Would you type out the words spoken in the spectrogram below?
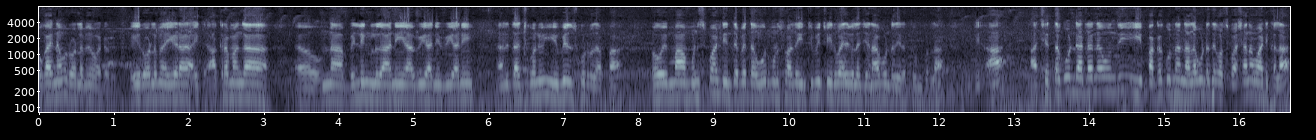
ఒక ఆయన రోడ్ల మీద పడ్డాడు. ఈ రోడ్ల మీద ఈడ అక్రమంగా ఉన్న బిల్డింగ్లు కానీ అవి కానీ ఇవి కానీ దాన్ని దంచుకొని ఇవి తెలుసుకుంటారు తప్ప. ఓ మా మున్సిపాలిటీ ఇంత పెద్ద ఊరు మున్సిపాలిటీ ఇంచుమించు ఇరవై ఐదు వేల జనాభా ఉంటుంది ఇక్కడ తుమ్కుర్లా ఆ- ఆ చెత్తకుండ అట్లనే ఉంది ఈ పక్కకున్న నల్లగుండ దగ్గర శ్మశాన వాటికల.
